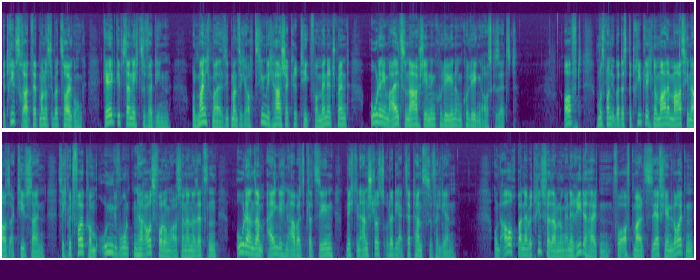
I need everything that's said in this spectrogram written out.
Betriebsrat wird man aus Überzeugung. Geld gibt's da nicht zu verdienen. Und manchmal sieht man sich auch ziemlich harscher Kritik vom Management oder ihm allzu nahestehenden Kolleginnen und Kollegen ausgesetzt. Oft muss man über das betrieblich normale Maß hinaus aktiv sein, sich mit vollkommen ungewohnten Herausforderungen auseinandersetzen oder an seinem eigentlichen Arbeitsplatz sehen, nicht den Anschluss oder die Akzeptanz zu verlieren. Und auch bei einer Betriebsversammlung eine Rede halten, vor oftmals sehr vielen Leuten,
